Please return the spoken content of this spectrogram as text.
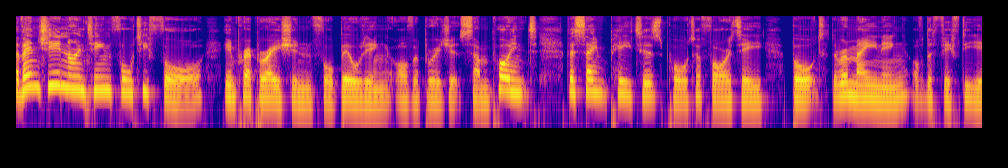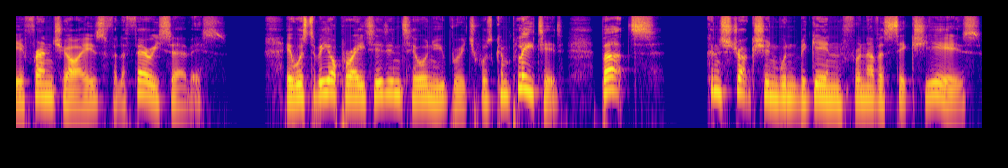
Eventually, in 1944, in preparation for building of a bridge at some point, the St. Peter's Port Authority bought the remaining of the 50 year franchise for the ferry service. It was to be operated until a new bridge was completed, but construction wouldn't begin for another six years.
